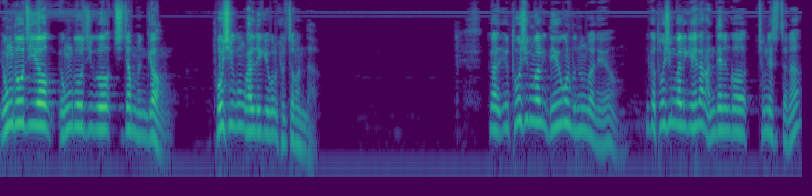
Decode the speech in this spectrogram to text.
용도지역, 용도지구 지점 변경 도시군 관리계획으로 결정한다. 그러니까 도시군 관리 내용을 묻는 거 아니에요. 그러니까 도시군 관리계획 해당 안 되는 거 정리했었잖아.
